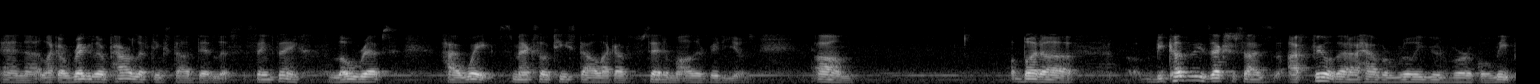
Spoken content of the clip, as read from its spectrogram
And uh, like a regular powerlifting style deadlifts, same thing, low reps, high weight, max OT style, like I've said in my other videos. Um, but uh, because of these exercises, I feel that I have a really good vertical leap.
